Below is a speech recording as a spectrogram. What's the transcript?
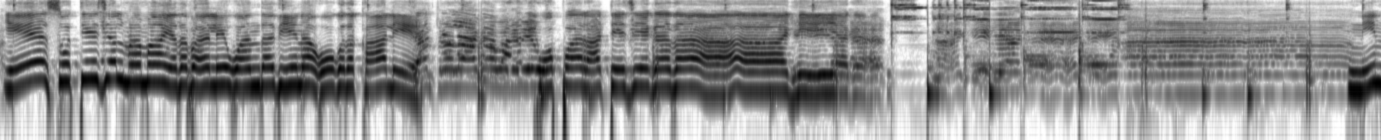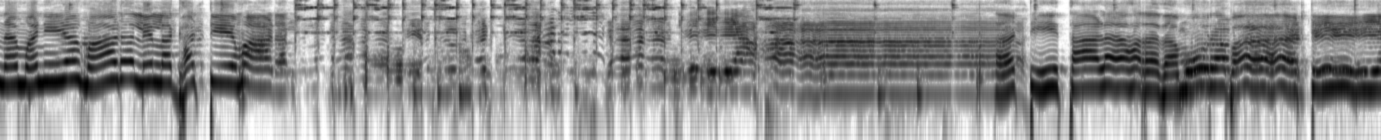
ಏ ಸುತ್ತಿ ಜನ್ಮ ಮಾಯದ ಬಲಿ ಒಂದ ದಿನ ಹೋಗದ ಖಾಲಿ. ಒಪ್ಪ ರಾಟೆ ಜೇಗದ ನಿನ್ನ ಮನೆಯ ಮಾಡಲಿಲ್ಲ ಗಟ್ಟಿ ಮಾಡ. ತಟ್ಟಿ ತಾಳ ಹರದ ಮೂರ ಬಟ್ಟಿಯ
